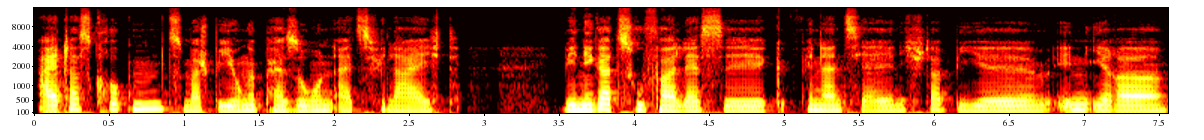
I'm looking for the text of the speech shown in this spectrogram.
Altersgruppen, zum Beispiel junge Personen, als vielleicht weniger zuverlässig, finanziell nicht stabil, in ihrer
